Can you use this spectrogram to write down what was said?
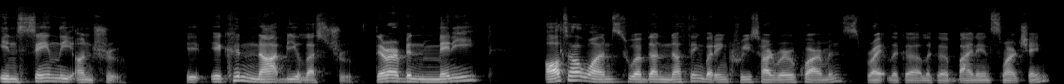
insanely untrue. It, it could not be less true. There have been many alt L1s who have done nothing but increase hardware requirements, right? Like a like a Binance Smart Chain,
